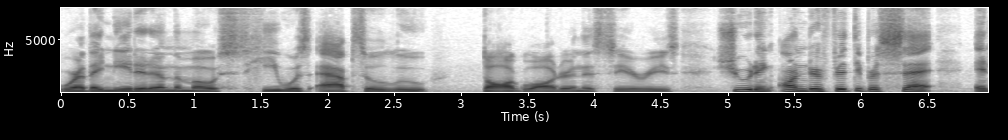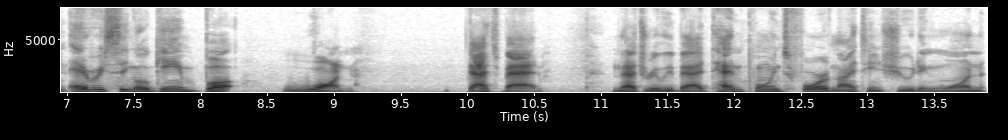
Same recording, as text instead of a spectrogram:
where they needed him the most, he was absolute dog water in this series, shooting under 50% in every single game but one. That's bad. And that's really bad. 10 points, 4 of 19 shooting, 1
